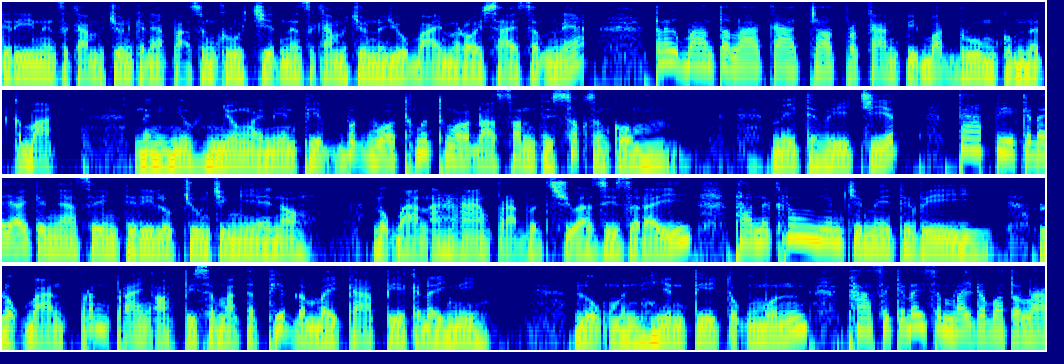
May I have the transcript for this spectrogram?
ធីរីនិងសកម្មជនគណៈបកសង្គ្រោះជាតិនិងសកម្មជននយោបាយ140នាក់ត្រូវបានតុលាការចោទប្រកាន់ពីបទរួមគំនិតក្បត់និងញុះញង់ឲ្យមានភាពវឹកវរធ្ងន់ធ្ងរដល់សន្តិសុខសង្គមមេធាវីជាតិការពីក្តីឲ្យកញ្ញាសេងធីរីលោកជួងជាងាយឯណោះលោកបានអះអាងប្រាប់វិទ្យុអាស៊ីសេរីថានៅក្នុងនាមជាមេធាវីលោកបានប្រឹងប្រែងអស់ពីសមត្ថភាពដើម្បីការពារក្តីនេះ។ លោកមិនហ៊ានទាយទុកមុនថាសេចក្តីសម្រេចរបស់តុលា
